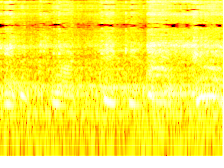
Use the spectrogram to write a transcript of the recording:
hear a clock ticking.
